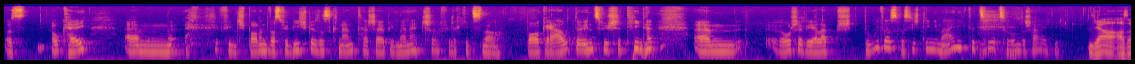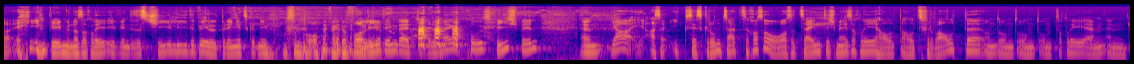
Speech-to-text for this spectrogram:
können. Okay. Ähm, ich finde es spannend, was für Beispiele du genannt hast äh, beim Manager. Vielleicht gibt es noch paar Grautöne zwischen ihnen. Ähm, Roger, wie erlebst du das? Was ist deine Meinung dazu zur Unterscheidung? Ja, also ich bin immer noch so ein bisschen, ich finde das Cheerleader-Bild bringe jetzt gerade nicht mehr aus dem Kopf, wenn du von Leading redest, aber ein mega cooles Beispiel. Ähm, ja, also ich sehe es grundsätzlich auch so. Also das eine ist mehr so ein bisschen halt, halt zu verwalten und, und, und, und so ein bisschen ähm, ähm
